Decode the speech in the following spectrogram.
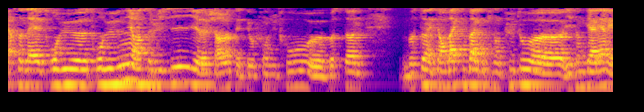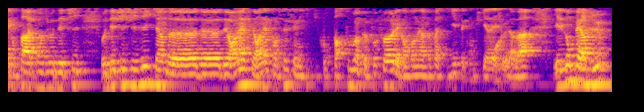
personne n'avait trop vu euh, trop vu venir hein, celui-ci. Charlotte était au fond du trou, Boston Boston était en back to back donc ils ont plutôt ils ont galère, ils ont pas répondu au défi au défi physique hein, de, de, de. Les on le sait c'est une équipe qui court partout, un peu faux folle et quand on est un peu fatigué c'est compliqué d'aller jouer là-bas. Ils ont perdu.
